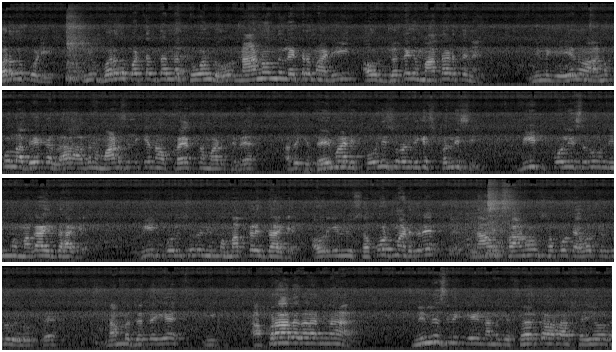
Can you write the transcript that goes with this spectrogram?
ಬರೆದು ಕೊಡಿ. ನೀವು ಬರೆದು ಕೊಟ್ಟದ್ದನ್ನು ತಗೊಂಡು ನಾನೊಂದು ಲೆಟರ್ ಮಾಡಿ ಅವ್ರ ಜೊತೆಗೆ ಮಾತಾಡ್ತೇನೆ. ನಿಮಗೆ ಏನು ಅನುಕೂಲ ಬೇಕಲ್ಲ, ಅದನ್ನು ಮಾಡಿಸಲಿಕ್ಕೆ ನಾವು ಪ್ರಯತ್ನ ಮಾಡ್ತೇವೆ. ಅದಕ್ಕೆ ದಯಮಾಡಿ ಪೊಲೀಸರೊಂದಿಗೆ ಸ್ಪಂದಿಸಿ. ಬೀಟ್ ಪೊಲೀಸರು ನಿಮ್ಮ ಮಗ ಇದ್ದ ಹಾಗೆ. ಬೀಟ್ ಪೊಲೀಸರು ನಿಮ್ಮ ಮಕ್ಕಳಿದ್ದ ಹಾಗೆ. ಅವರಿಗೆ ನೀವು ಸಪೋರ್ಟ್ ಮಾಡಿದರೆ ನಾವು ಕಾನೂನು ಸಪೋರ್ಟ್ ಯಾವತ್ತಿದ್ರೂ ಇರುತ್ತೆ. ನಮ್ಮ ಜೊತೆಗೆ ಈ ಅಪರಾಧಗಳನ್ನು ನಿಲ್ಲಿಸಲಿಕ್ಕೆ ನಮಗೆ ಸಹಕಾರ, ಸಹಯೋಗ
